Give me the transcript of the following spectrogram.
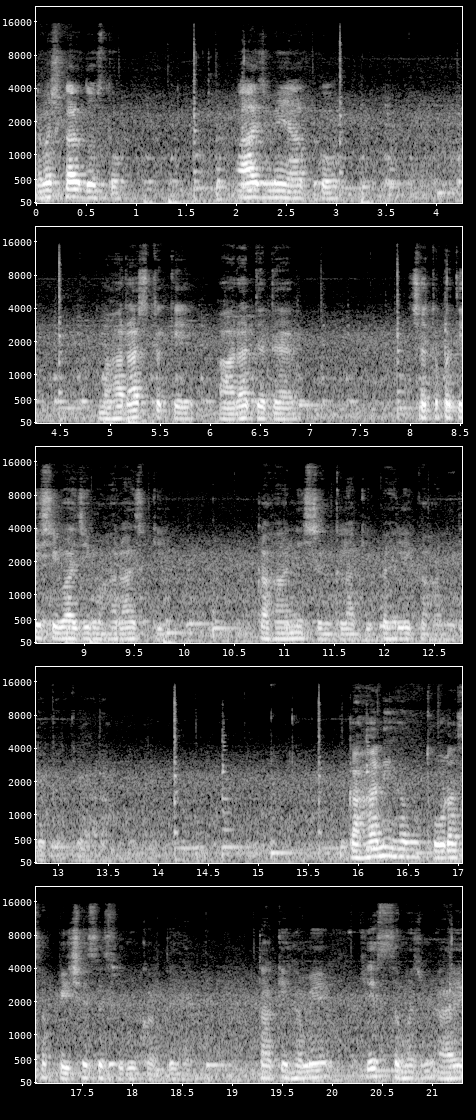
नमस्कार दोस्तों, आज मैं आपको महाराष्ट्र के आराध्य दैव छत्रपति शिवाजी महाराज की कहानी श्रृंखला की पहली कहानी लेकर के आ रहा हूँ। कहानी हम थोड़ा सा पीछे से शुरू करते हैं, ताकि हमें ये समझ में आए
